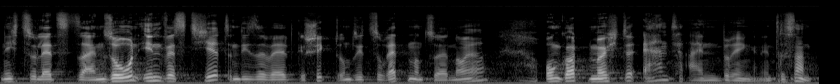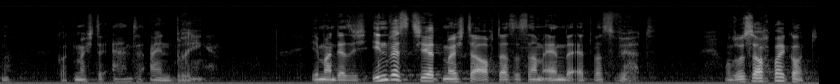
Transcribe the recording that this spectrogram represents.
nicht zuletzt seinen Sohn investiert in diese Welt geschickt, um sie zu retten und zu erneuern. Und Gott möchte Ernte einbringen. Interessant, ne? Gott möchte Ernte einbringen. Jemand, der sich investiert, möchte auch, dass es am Ende etwas wird. Und so ist es auch bei Gott.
